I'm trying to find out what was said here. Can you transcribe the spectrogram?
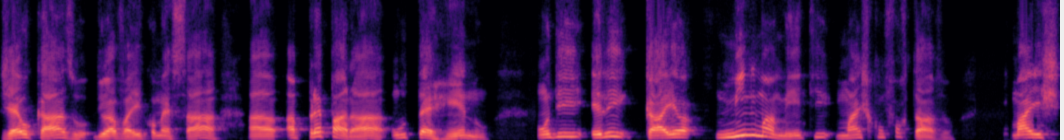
Já é o caso de o Havaí começar a, a preparar o terreno onde ele caia minimamente mais confortável. Mas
